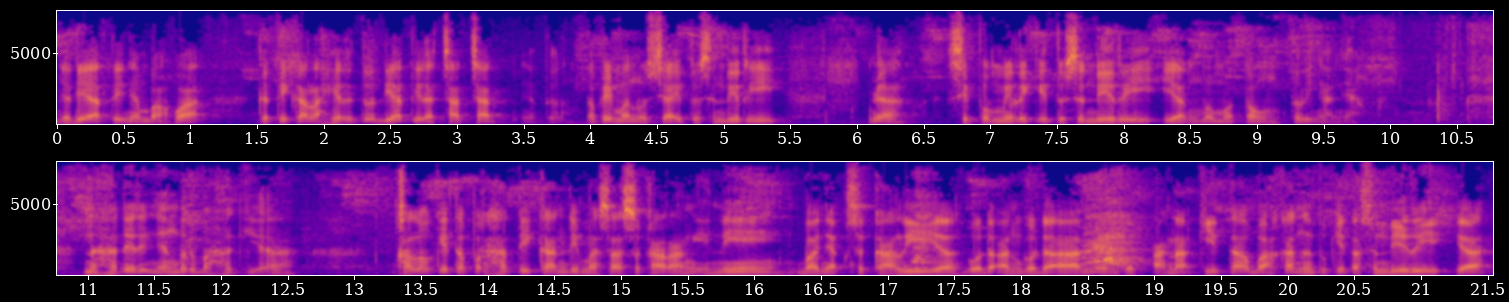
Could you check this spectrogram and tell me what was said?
Jadi artinya bahwa ketika lahir itu dia tidak cacat gitu. Tapi manusia itu sendiri ya, si pemilik itu sendiri yang memotong telinganya. Nah, hadirin yang berbahagia, kalau kita perhatikan di masa sekarang ini banyak sekali ya godaan-godaan untuk anak kita bahkan untuk kita sendiri ya.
